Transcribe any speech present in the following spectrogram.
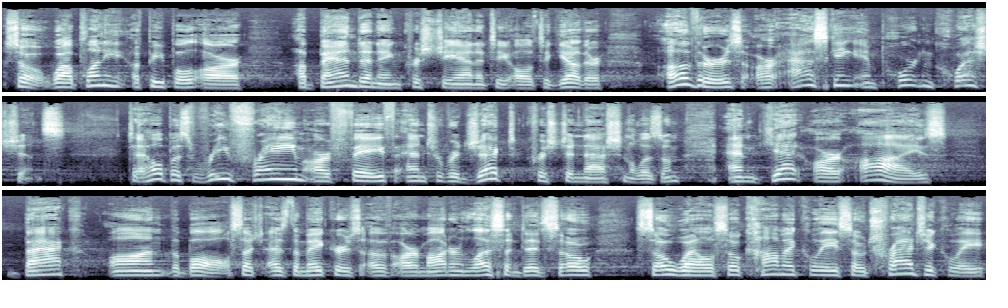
So, while plenty of people are abandoning Christianity altogether, others are asking important questions to help us reframe our faith and to reject Christian nationalism and get our eyes back on the ball, such as the makers of our modern lesson did so, so well, so comically, so tragically,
